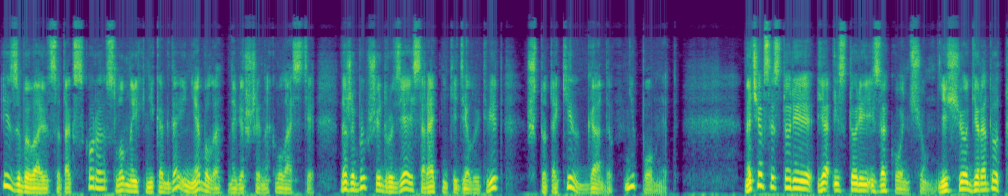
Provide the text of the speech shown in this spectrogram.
и забываются так скоро, словно их никогда и не было на вершинах власти. Даже бывшие друзья и соратники делают вид, что таких гадов не помнят. Начав с истории, я истории и закончу. Еще Геродот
